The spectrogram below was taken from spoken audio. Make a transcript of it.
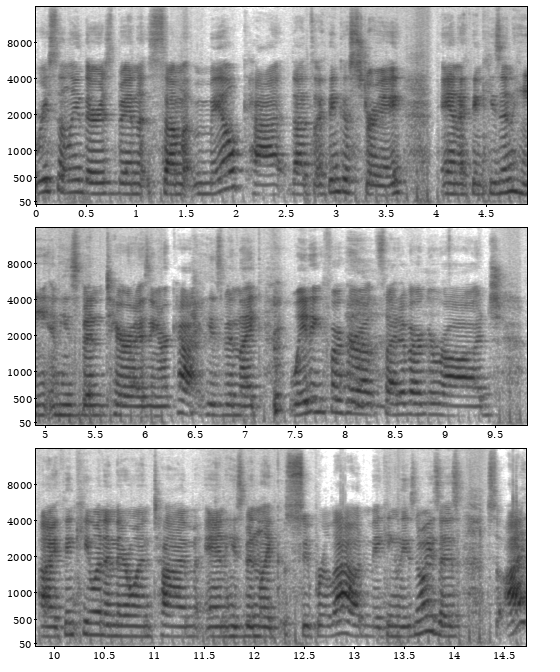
recently there's been some male cat that's I think a stray, and I think he's in heat, and he's been terrorizing our cat. He's been like waiting for her outside of our garage. I think he went in there one time, and he's been like super loud, making these noises. So I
